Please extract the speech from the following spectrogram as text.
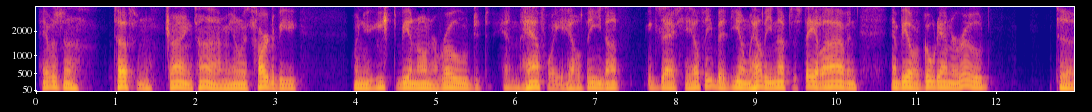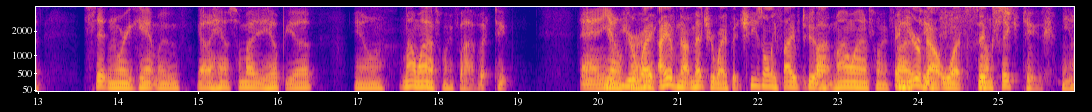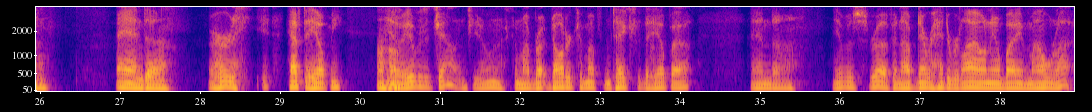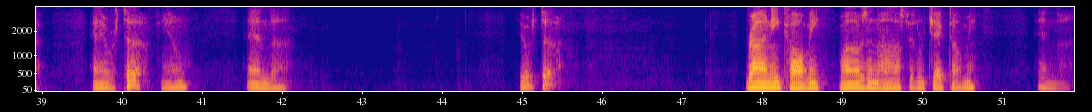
it was a tough and trying time. You know, it's hard to be when you're used to being on the road and halfway healthy, not exactly healthy, but you know, healthy enough to stay alive and and be able to go down the road to sitting where you can't move. Got to have somebody to help you up. You know, my wife's only five foot two, and you know, your wife. her- I have not met your wife, but she's only five two, five- my wife's only five. and you're two. about what six? I'm six two, you know, and uh, for her to have to help me, Uh-huh. you know, it was a challenge. You know, my daughter come up from Texas to help out, and uh, it was rough. And I've never had to rely on anybody in my whole life, and it was tough, you know, and uh, it was tough. Brian, he called me while I was in the hospital, and checked on me, and uh,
